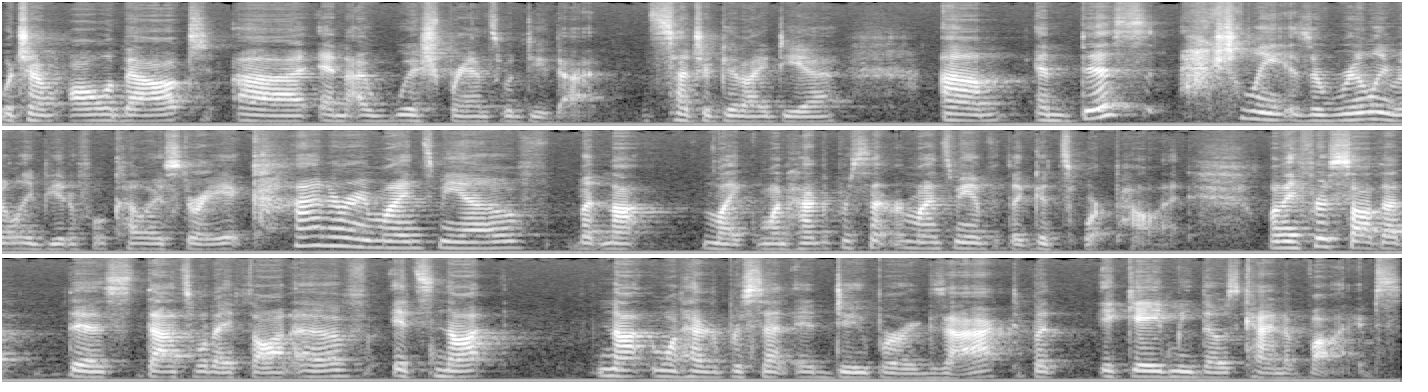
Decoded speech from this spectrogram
which I'm all about. Uh, and I wish brands would do that. It's such a good idea. Um, and this actually is a really, really beautiful color story. It kind of reminds me of, but not like 100% reminds me of the Good Sport palette. When I first saw that this, that's what I thought of. It's not not 100% a dupe or exact, but it gave me those kind of vibes.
